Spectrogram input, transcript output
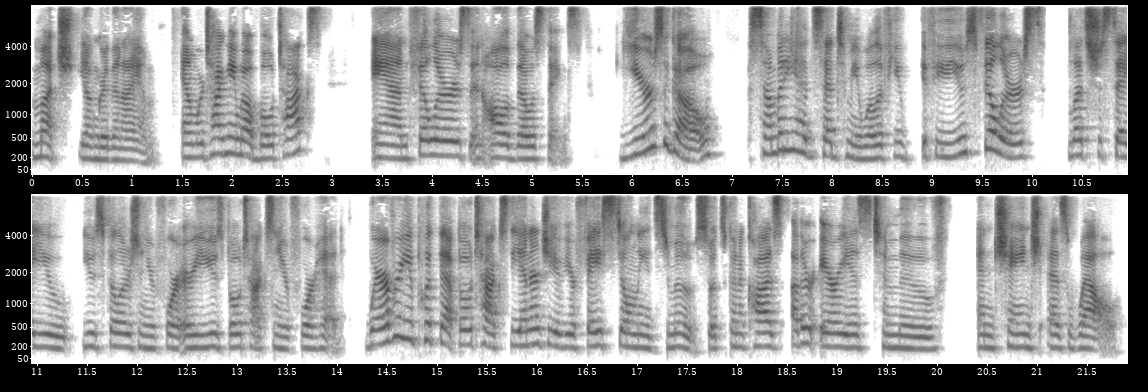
much younger than I am. And we're talking about Botox and fillers and all of those things. Years ago, somebody had said to me, well, if you if you use fillers, let's just say you use fillers in your forehead or you use Botox in your forehead, wherever you put that Botox, the energy of your face still needs to move. So it's going to cause other areas to move and change as well.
